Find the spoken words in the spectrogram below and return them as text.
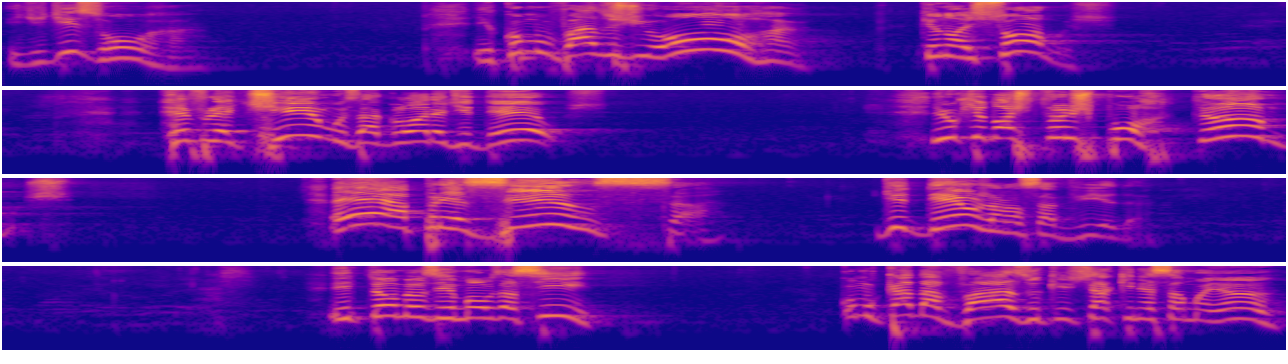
e de desonra. E como vasos de honra que nós somos, refletimos a glória de Deus. E o que nós transportamos é a presença de Deus na nossa vida. Então, meus irmãos, assim, como cada vaso que está aqui nessa manhã,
